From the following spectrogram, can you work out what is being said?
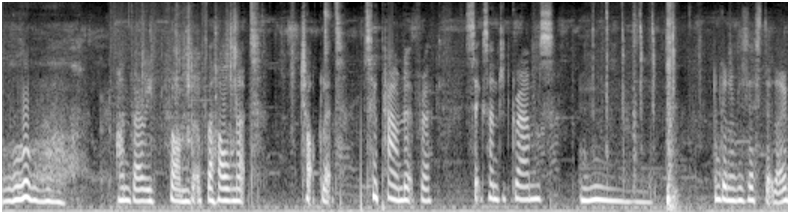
Oh, I'm very fond of the whole nut chocolate. Two pound it for 600 grams. Mm. I'm going to resist it though.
